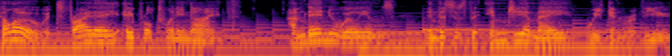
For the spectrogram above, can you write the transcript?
Hello, it's Friday, April 29th. I'm Daniel Williams, and this is the MGMA Week in Review,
